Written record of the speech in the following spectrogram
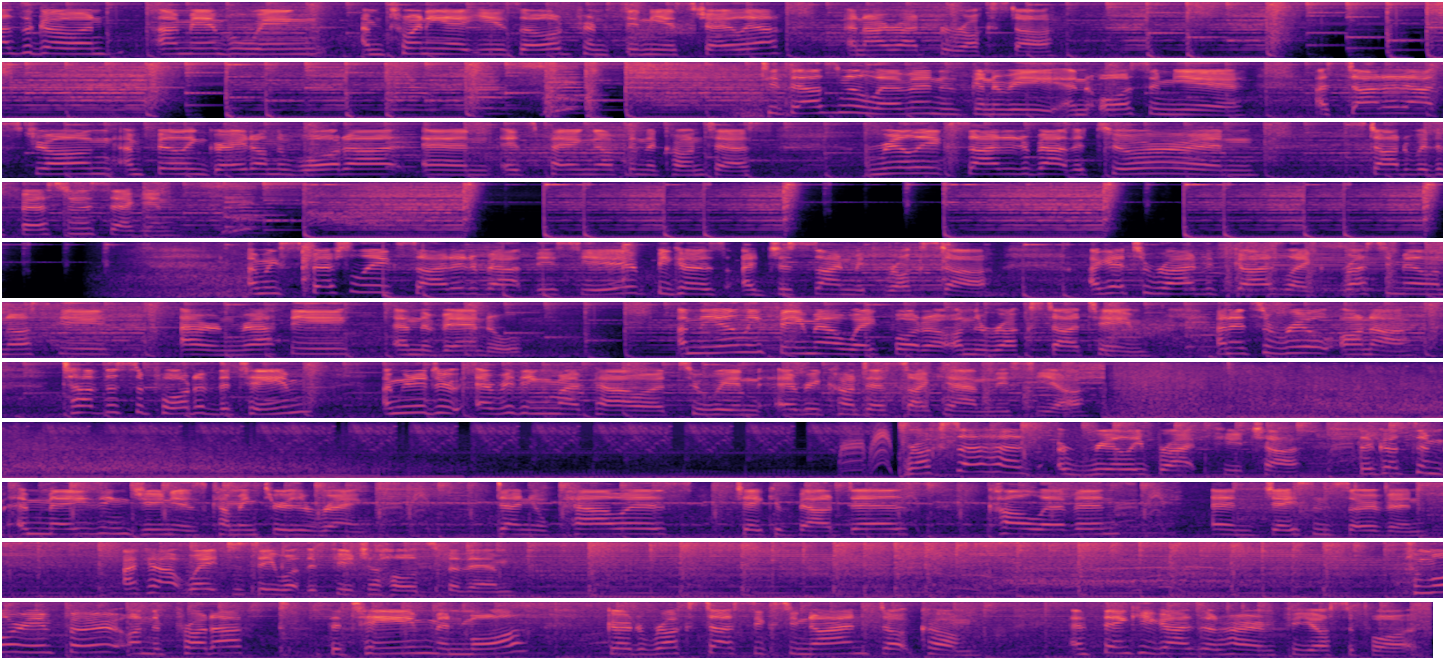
how's it going? I'm Amber Wing. I'm 28 years old from Sydney, Australia, and I ride for Rockstar. Two thousand eleven is going to be an awesome year. I started out strong, I'm feeling great on the water, and it's paying off in the contest. I'm really excited about the tour and started with a first and a second. I'm especially excited about this year because I just signed with Rockstar. I get to ride with guys like Rusty Malinowski, Aaron Rathy, and the Vandal. I'm the only female wakeboarder on the Rockstar team, and it's a real honour. To have the support of the team, I'm going to do everything in my power to win every contest I can this year. Rockstar has a really bright future. They've got some amazing juniors coming through the ranks. Daniel Powers, Jacob Valdez, Carl Evans, and Jason Sovin. I can't wait to see what the future holds for them. For more info on the product, the team and more, go to rockstar69.com. And thank you guys at home for your support.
